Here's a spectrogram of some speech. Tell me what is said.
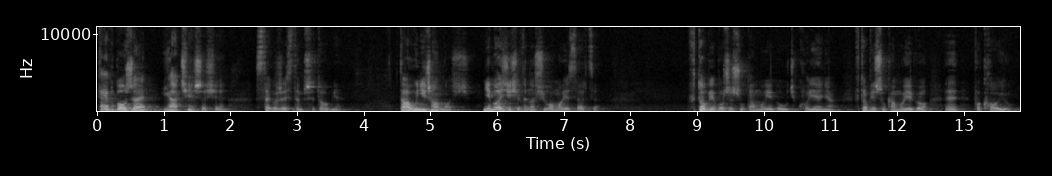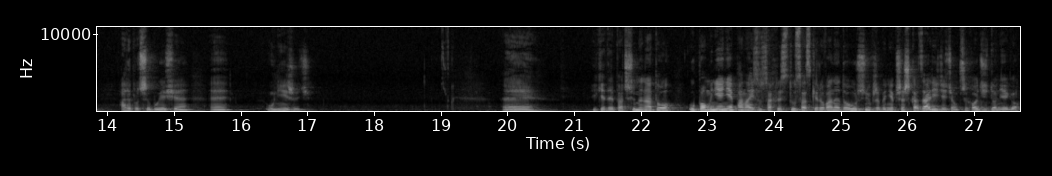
Tak, Boże, ja cieszę się z tego, że jestem przy Tobie. Ta uniżoność, nie będzie się wynosiło moje serce. W Tobie, Boże, szukam mojego ukojenia. W Tobie szukam mojego e, pokoju, ale potrzebuję się e, uniżyć. E, I kiedy patrzymy na to upomnienie Pana Jezusa Chrystusa skierowane do uczniów, żeby nie przeszkadzali dzieciom przychodzić do Niego,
